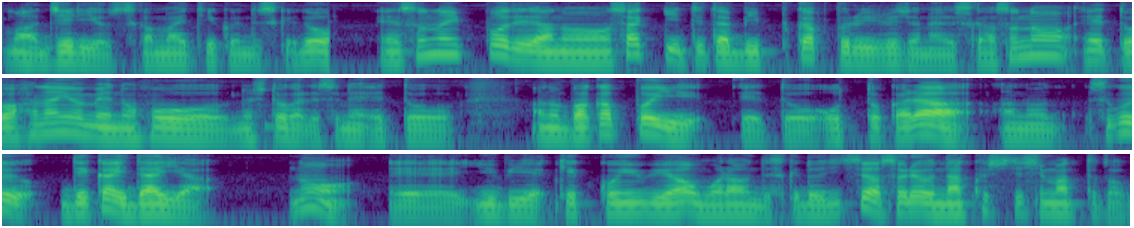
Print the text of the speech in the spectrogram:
まあ、ジェリーを捕まえていくんですけどえその一方であのさっき言ってた VIP カップルいるじゃないですかその、えっと、花嫁の方の人がですね、えっと、あのバカっぽい、えっと、夫からあのすごいでかいダイヤの、えー、指結婚指輪をもらうんですけど実はそれをなくしてしまったと。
